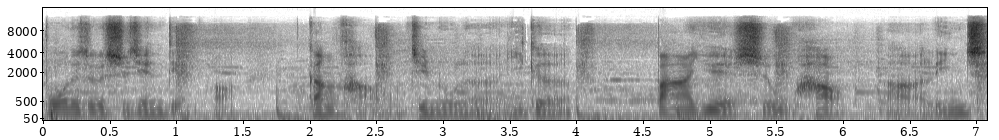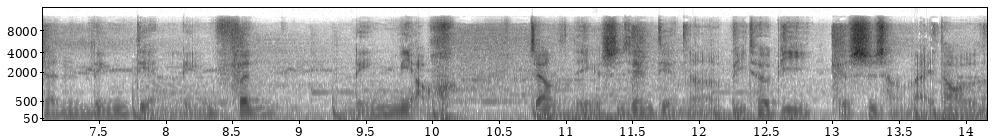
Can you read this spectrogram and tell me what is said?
播的这个时间点啊，刚好进入了一个八月十五号啊凌晨零点零分零秒这样子的一个时间点呢，比特币的市场来到了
